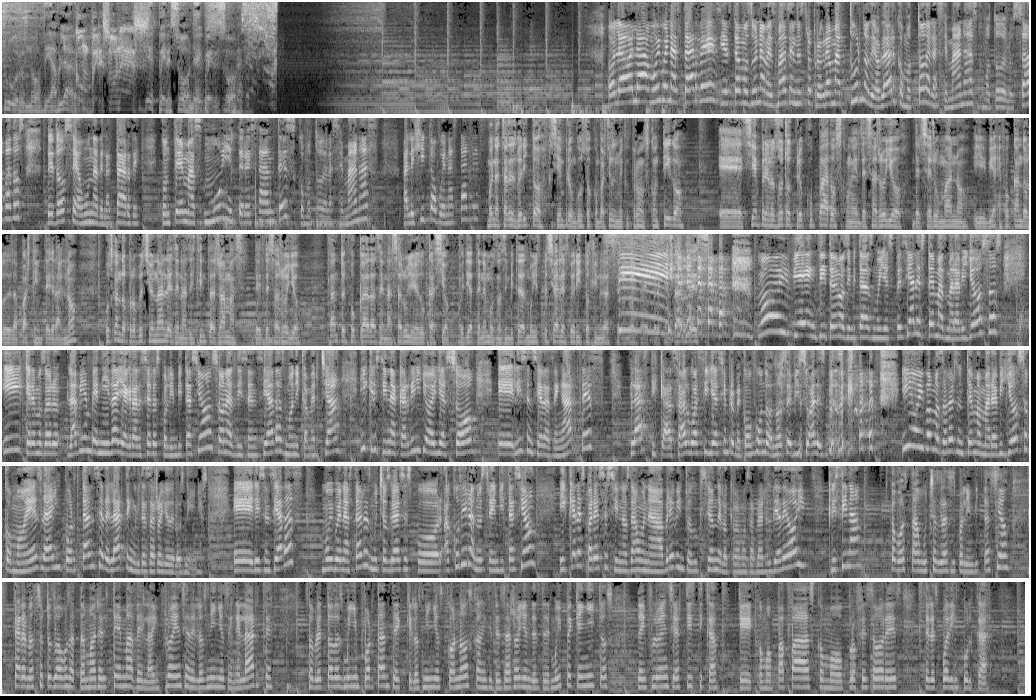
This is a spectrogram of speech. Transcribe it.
Turno de hablar con personas de personas. De personas. Hola, hola, muy buenas tardes. Y estamos una vez más en nuestro programa Turno de Hablar, como todas las semanas, como todos los sábados, de 12 a 1 de la tarde, con temas muy interesantes, como todas las semanas. Alejito, buenas tardes. Buenas tardes, Berito. Siempre un gusto compartir los micrófonos contigo. Eh, siempre nosotros preocupados con el desarrollo del ser humano y enfocándolo de la parte integral, ¿no? Buscando profesionales en las distintas ramas del desarrollo, tanto enfocadas en la salud y educación. Hoy día tenemos unas invitadas muy especiales, Berito, si nos sí. presentarles. muy bien, sí, tenemos invitadas muy especiales, temas maravillosos y queremos dar la bienvenida y agradecerles por la invitación. Son las licenciadas Mónica Merchán y Cristina Carrillo. Ellas son eh, licenciadas en artes plásticas, algo así, ya siempre me confundo, no sé, visuales plásticas. Y hoy vamos a hablar de un tema maravilloso como es la importancia del arte en el desarrollo de los niños. Eh, licenciadas, muy buenas tardes, muchas gracias por acudir a nuestra invitación. ¿Y qué les parece si nos da una breve introducción de lo que vamos a hablar el día de hoy? Cristina. ¿Cómo están? Muchas gracias por la invitación. Claro, nosotros vamos a tomar el tema de la influencia de los niños en el arte. Sobre todo es muy importante que los niños conozcan y se desarrollen desde muy pequeñitos la influencia artística que como papás, como profesores se les puede inculcar.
